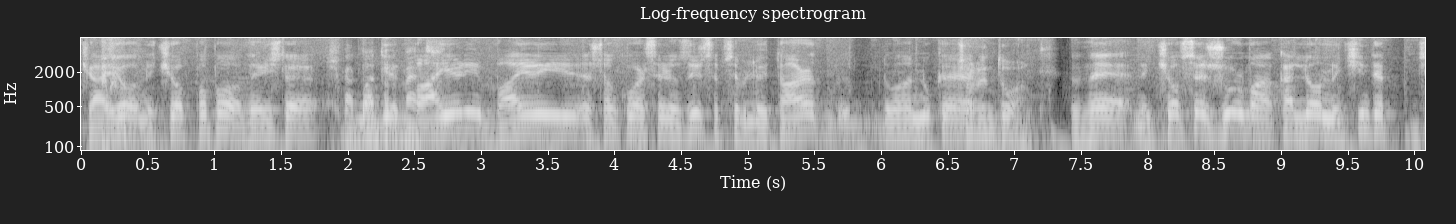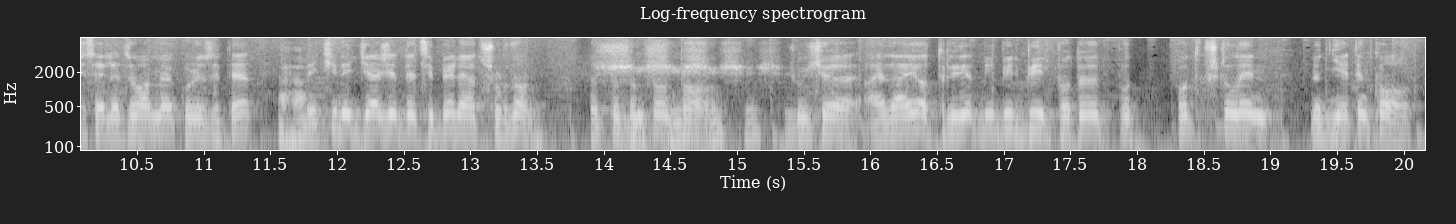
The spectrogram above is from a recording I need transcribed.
Që ajo në që po po dhe ishte madje Bajeri, Bajeri është ankuar seriozisht sepse lojtarët domethënë u çorientuan. Dhe në qoftë se zhurma kalon në 100 që se lexova me kuriozitet, Në 160 decibela ajo të shurdhon. Të të dëmton po. Kështu që edhe ajo 30000 bilbila po të po po të fishkëllejnë në të njëjtën kohë.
